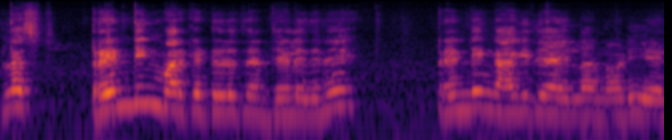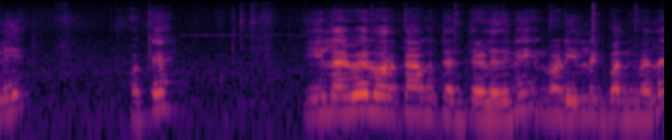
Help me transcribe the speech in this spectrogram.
ಪ್ಲಸ್ ಟ್ರೆಂಡಿಂಗ್ ಮಾರ್ಕೆಟ್ ಇರುತ್ತೆ ಅಂತ ಹೇಳಿದ್ದೀನಿ ಟ್ರೆಂಡಿಂಗ್ ಆಗಿದೆಯಾ ಇಲ್ಲ ನೋಡಿ ಹೇಳಿ. ಓಕೆ ಈ ಲೆವೆಲ್ ವರ್ಕ್ ಆಗುತ್ತೆ ಅಂತ ಹೇಳಿದ್ದೀನಿ ನೋಡಿ ಇಲ್ಲಿಗೆ ಬಂದ ಮೇಲೆ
